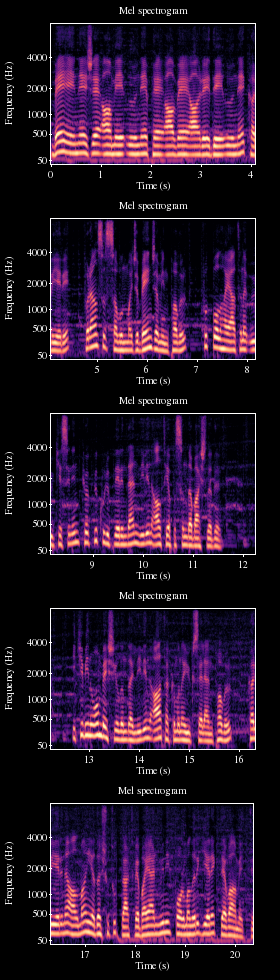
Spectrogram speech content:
BENJAMINPAVARDIN kariyeri, Fransız savunmacı Benjamin Pavard, futbol hayatına ülkesinin köklü kulüplerinden Lille'in altyapısında başladı. 2015 yılında Lille'in A takımına yükselen Pavard, kariyerine Almanya'da Stuttgart ve Bayern Münih formaları giyerek devam etti.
